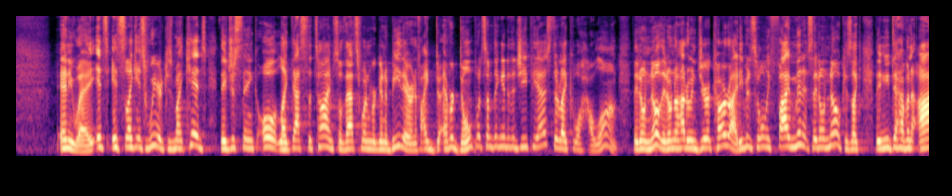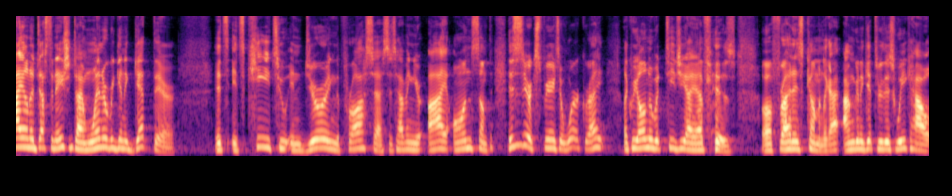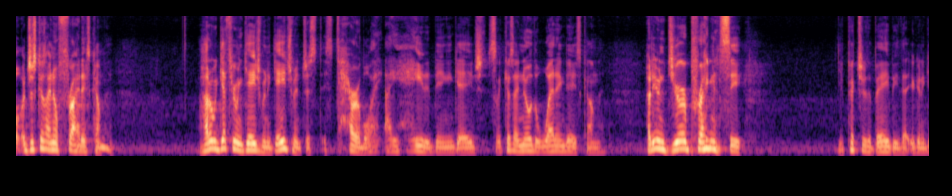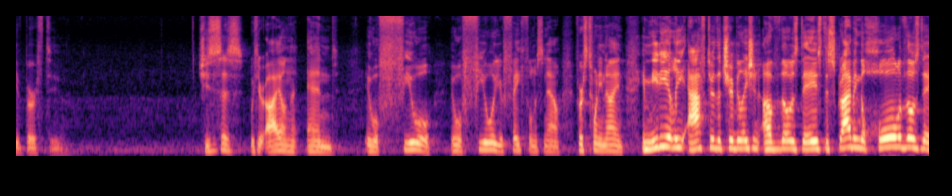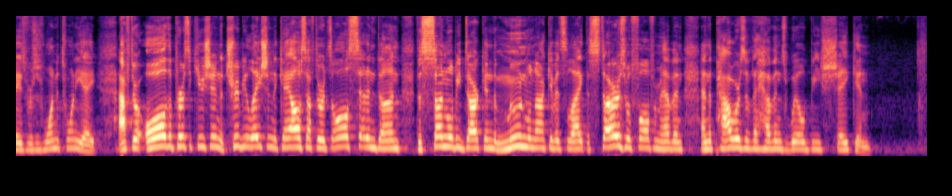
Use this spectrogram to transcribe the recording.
Anyway, it's, it's like, it's weird because my kids, they just think, oh, like that's the time, so that's when we're going to be there. And if I d- ever don't put something into the GPS, they're like, well, how long? They don't know. They don't know how to endure a car ride. Even if it's only five minutes, they don't know because like they need to have an eye on a destination time. When are we going to get there? It's, it's key to enduring the process is having your eye on something. This is your experience at work, right? Like we all know what TGIF is. Oh, Friday's coming. Like I, I'm going to get through this week. How? Just because I know Friday's coming. How do we get through engagement? Engagement just is terrible. I, I hated being engaged. It's because I know the wedding day is coming. How do you endure pregnancy? You picture the baby that you're going to give birth to. Jesus says, with your eye on the end, it will fuel it will fuel your faithfulness now. Verse 29 immediately after the tribulation of those days, describing the whole of those days, verses 1 to 28, after all the persecution, the tribulation, the chaos, after it's all said and done, the sun will be darkened, the moon will not give its light, the stars will fall from heaven, and the powers of the heavens will be shaken.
